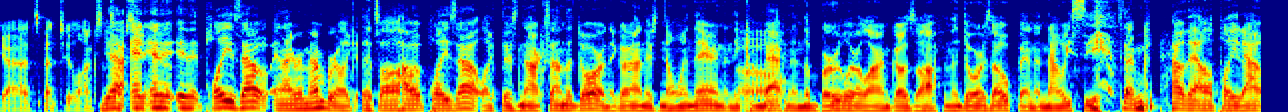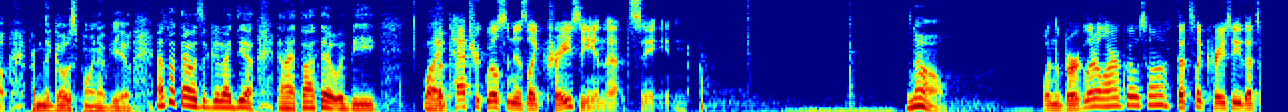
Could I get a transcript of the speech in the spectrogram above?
yeah it's been too long since Yeah, I've seen and, and it, and it plays out, and I remember like that's all how it plays out. Like there's knocks on the door, and they go down, there's no one there, and then they come back, oh. and then the burglar alarm goes off, and the door's open, and now we see them how that all played out from the ghost point of view. And I thought that was a good idea, and I thought that would be but like patrick wilson is like crazy in that scene no, When the burglar alarm goes off, that's like crazy. That's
